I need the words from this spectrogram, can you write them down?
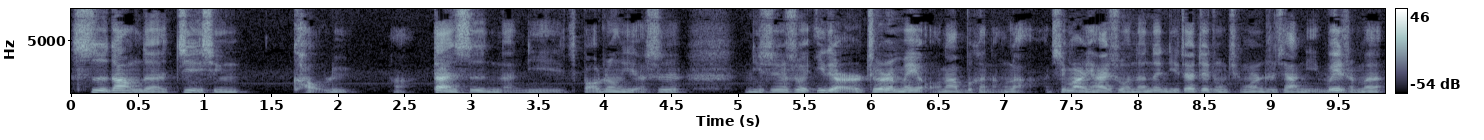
适当的进行考虑啊，但是呢，你保证也是。你是说一点儿责任没有，那不可能了。起码人还说呢，那你在这种情况之下，你为什么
